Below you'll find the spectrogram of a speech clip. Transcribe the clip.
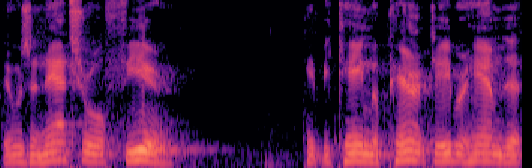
There was a natural fear. It became apparent to Abraham that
